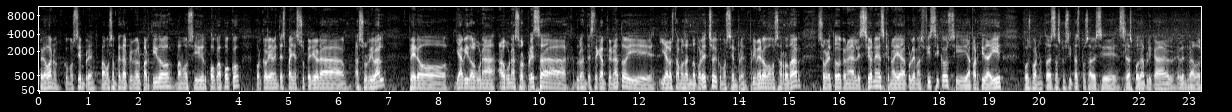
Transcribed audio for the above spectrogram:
Pero bueno, como siempre, vamos a empezar primero el partido, vamos a ir poco a poco, porque obviamente España es superior a, a su rival, pero ya ha habido alguna, alguna sorpresa durante este campeonato y, y ya lo estamos dando por hecho y como siempre, primero vamos a rodar, sobre todo que no haya lesiones, que no haya problemas físicos y a partir de ahí, pues bueno, todas esas cositas, pues a ver si, si las puede aplicar el entrenador.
